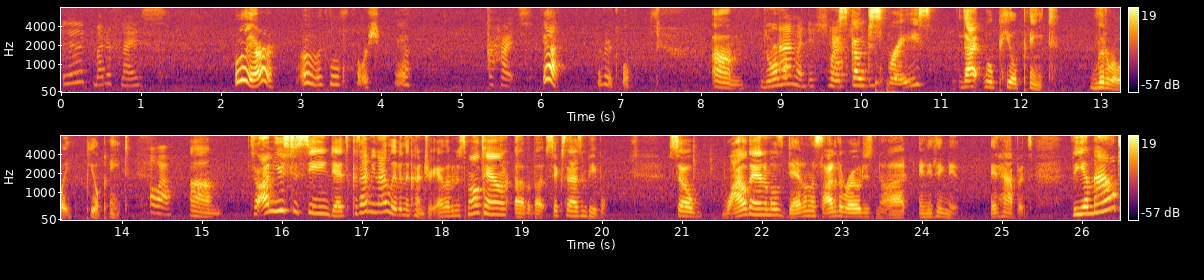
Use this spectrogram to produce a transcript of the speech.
Are they look like butterflies Oh, they are. Oh, like little flowers. Yeah. or hearts. Yeah, they're very cool. Um, normal. I'm a when a skunk sprays, that will peel paint. Literally peel paint. Oh wow. Um, so I'm used to seeing deads because I mean I live in the country. I live in a small town of about six thousand people. So wild animals dead on the side of the road is not anything new. It happens. The amount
